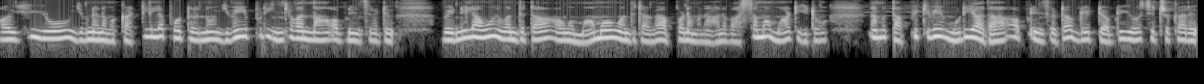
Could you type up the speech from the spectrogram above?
ஐயோ இவனை நம்ம கட்டியில் போட்டிருந்தோம். இவன் எப்படி இங்கே வந்தான் அப்படின்னு சொல்லிட்டு வெண்ணிலாவும் வந்துட்டான் அவங்க மாமாவும் வந்துட்டாங்க. அப்போ நம்ம நான் வசமாக மாட்டிக்கிட்டோம். நம்ம தப்பிக்கவே முடியாதா? அப்படின்னு சொல்லிட்டு அப்படியே அப்படியே யோசிச்சுட்ருக்காரு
